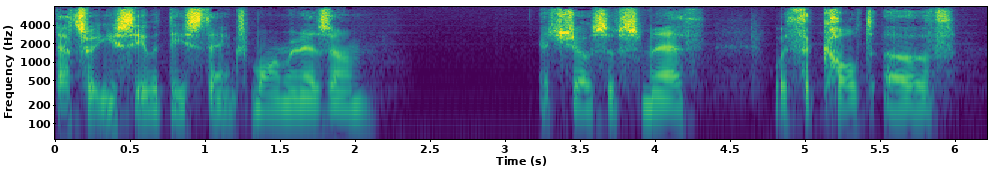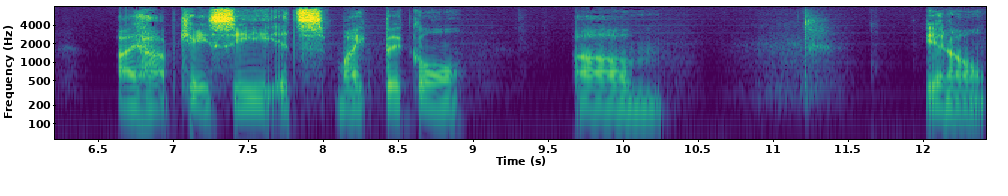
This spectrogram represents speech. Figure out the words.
that's what you see with these things Mormonism, it's Joseph Smith. With the cult of IHOP KC, it's Mike Bickle. Um, you know,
